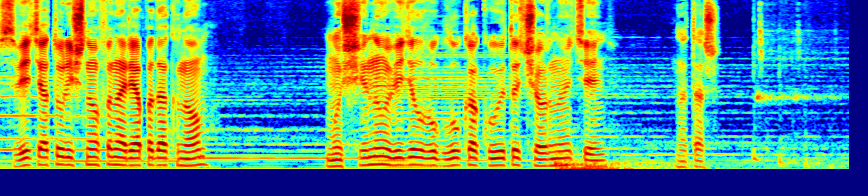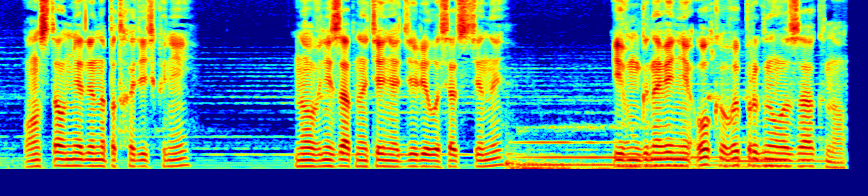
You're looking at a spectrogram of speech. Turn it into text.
В свете от уличного фонаря под окном мужчина увидел в углу какую-то черную тень. «Наташ». Он стал медленно подходить к ней, но внезапно тень отделилась от стены и в мгновение ока выпрыгнула за окно.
